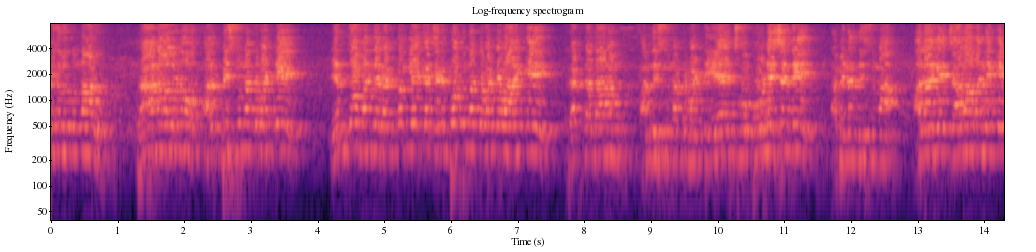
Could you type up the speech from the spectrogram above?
మిగులుతున్నారు. ప్రాణాలను అర్పిస్తున్నటువంటి ఎంతో మంది రక్తం లేక చనిపోతున్నటువంటి వారికి రక్తదానం అందిస్తున్నటువంటి ఏహెచ్ఓ ఫౌండేషన్ని అభినందిస్తున్నా. అలాగే చాలా మందికి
